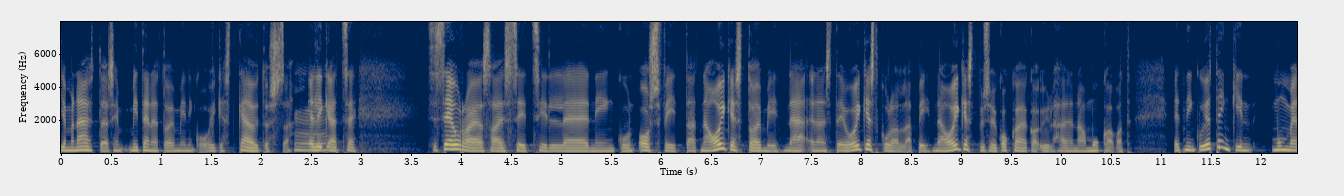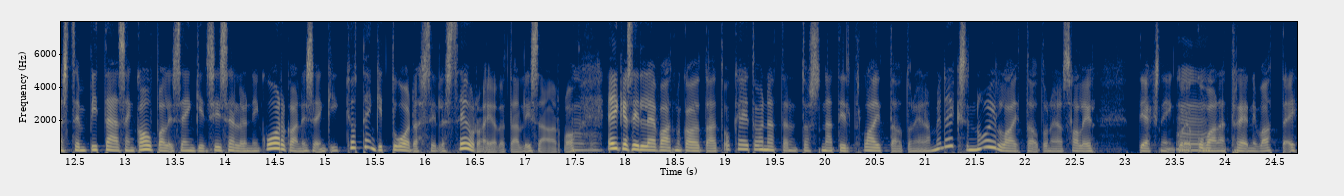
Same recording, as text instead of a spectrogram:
ja mä näyttäisin, miten ne toimii niin oikeasti käytössä. Mm. Eli että se se seuraaja saisi sit silleen niin kuin osviittaa, että nämä oikeasti toimii, nämä, sitten ei oikeasti kuulla läpi, nämä oikeasti pysyy koko ajan ylhäällä ja nämä on mukavat. Että niin kuin jotenkin mun mielestä sen pitää sen kaupallisenkin sisällön, niin kuin organisenkin, jotenkin tuoda sille seuraajalle jotain lisäarvoa. Mm. Eikä silleen vaan, että me katsotaan, että okei, toi näyttää nyt tuossa nätiltä laittautuneena. Meneekö se noin laittautuneena salilla, tiedätkö, niin kuin mm. joku näitä treenivatteja.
